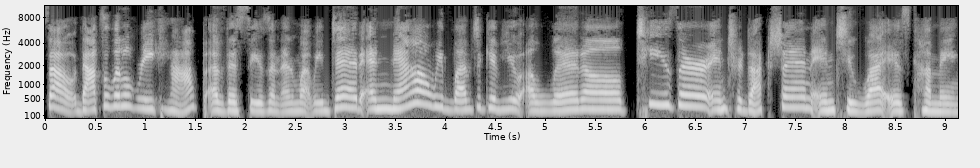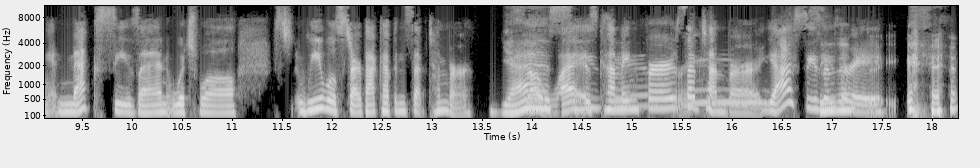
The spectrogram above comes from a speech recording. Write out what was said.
So that's a little recap of this season and what we did. And now we'd love to give you a little teaser introduction into what is coming next season, which will, we will start back up in September. Yes. So what is coming for three. September? Yes. Season, season three. three.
